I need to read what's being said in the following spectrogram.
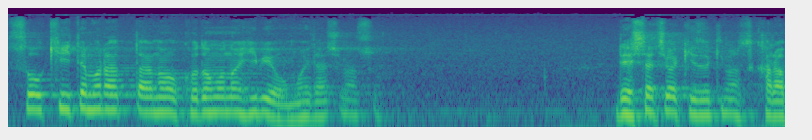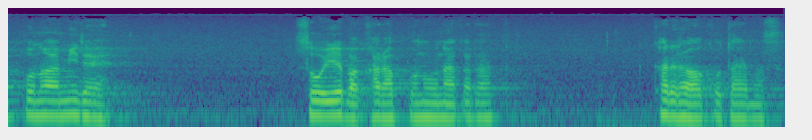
そう聞いてもらったあの子供の日々を思い出します。弟子たちは気づきます。空っぽの網でそういえば空っぽのお腹だ。と彼らは答えます。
